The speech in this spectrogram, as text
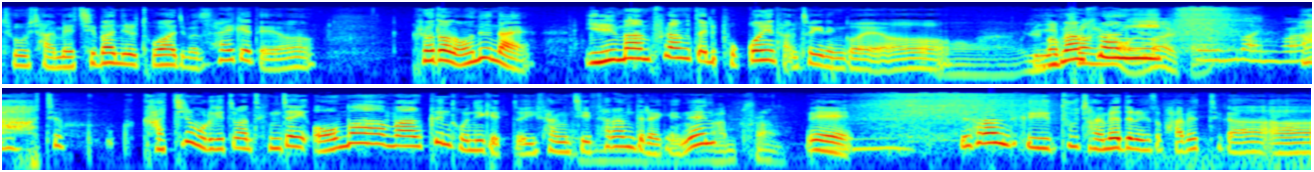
두 자매 집안일을 도와주면서 살게 돼요. 그러던 어느 날 1만 프랑짜리 복권이 당첨이 된 거예요. 어, 일반 프랑이- 얼마일까요? 얼마인가요? 아, 저 가치는 모르겠지만 굉장히 어마어마한 큰 돈이겠죠. 이 상지 사람들에게는. 만 프랑 네. 근데 사람들 그두 자매들은 그래서 바베트가 아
